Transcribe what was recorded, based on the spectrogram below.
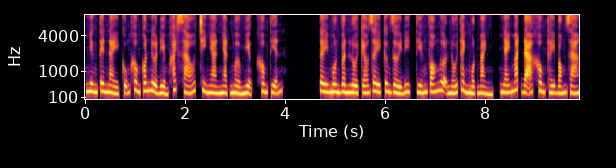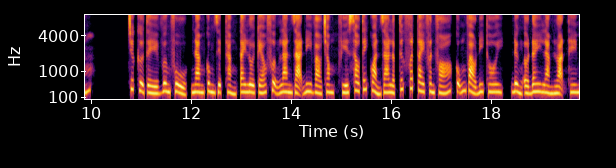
nhưng tên này cũng không có nửa điểm khách sáo, chỉ nhàn nhạt mở miệng, không tiễn. Tây Môn Vân lôi kéo dây cương rời đi, tiếng vó ngựa nối thành một mảnh, nháy mắt đã không thấy bóng dáng. Trước cửa tề vương phủ, Nam Cung Diệp thẳng tay lôi kéo Phượng Lan dạ đi vào trong, phía sau tích quản gia lập tức phất tay phân phó, cũng vào đi thôi, đừng ở đây làm loạn thêm.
